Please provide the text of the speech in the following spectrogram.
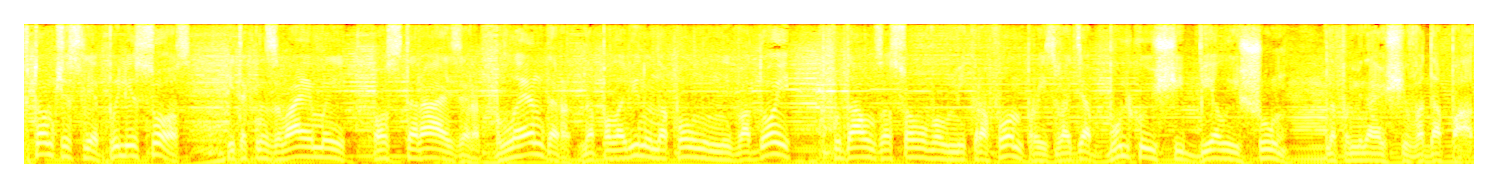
в том числе пылесос и так называемый остерайзер — блендер, наполовину наполненный водой, куда он засовывал микрофон, производя булькающий белый шум, напоминающий водопад.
